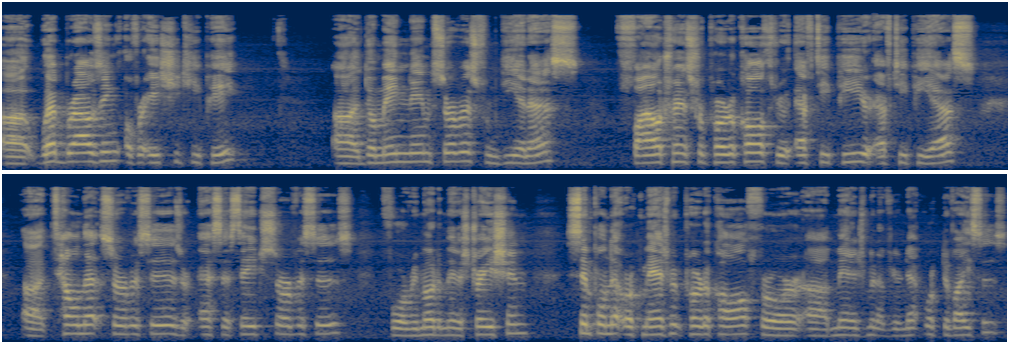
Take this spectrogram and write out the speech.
uh, web browsing over HTTP, uh, domain name service from DNS, file transfer protocol through FTP or FTPS, uh, telnet services or SSH services for remote administration, simple network management protocol for uh, management of your network devices.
